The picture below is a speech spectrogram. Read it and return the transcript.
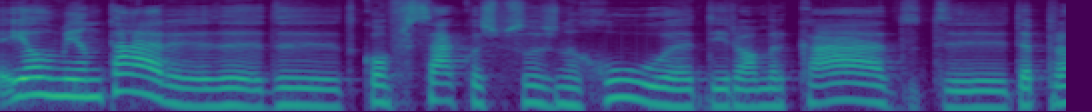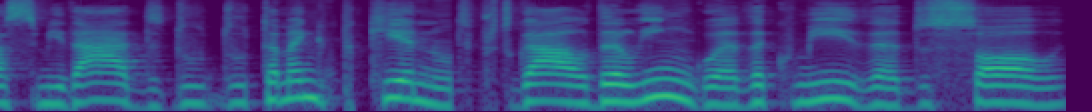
elementar, de, de- de conversar com as pessoas na rua, de ir ao mercado, de- da proximidade, do, do tamanho pequeno de Portugal, da língua, da comida, do sol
